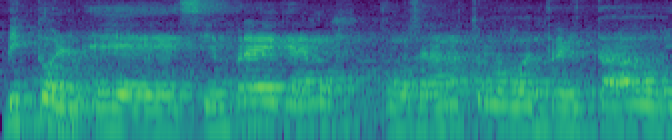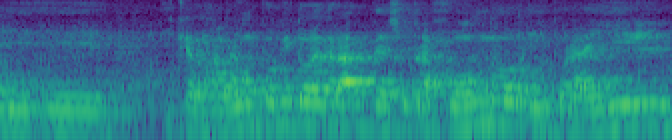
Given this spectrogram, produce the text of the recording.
Víctor, eh, siempre queremos conocer a nuestros entrevistados y, y- y que nos hable un poquito detrás de su trasfondo y por ahí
